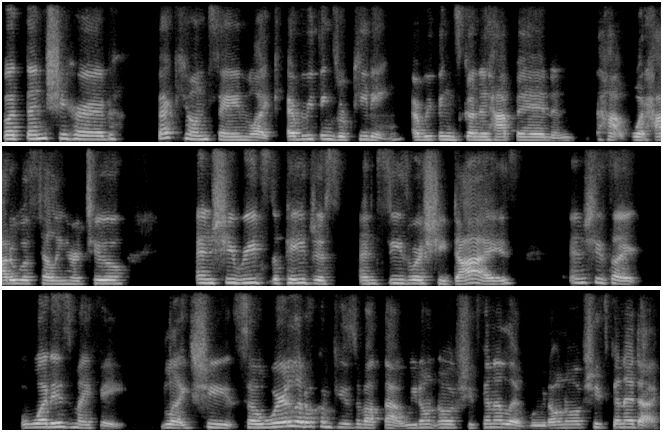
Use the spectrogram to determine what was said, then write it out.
But then she heard Baek Kyung saying, like, everything's repeating, everything's gonna happen, and ha- what Haru was telling her too. And she reads the pages and sees where she dies. And she's like, what is my fate? like she so we're a little confused about that we don't know if she's gonna live we don't know if she's gonna die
